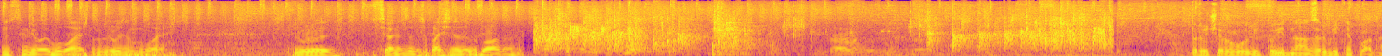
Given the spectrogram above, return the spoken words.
Ну, з сім'єю буваєш, там, з друзями буваєш. Друге, соціальне забезпечення, зарплата. В першу чергу відповідна заробітна плата.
